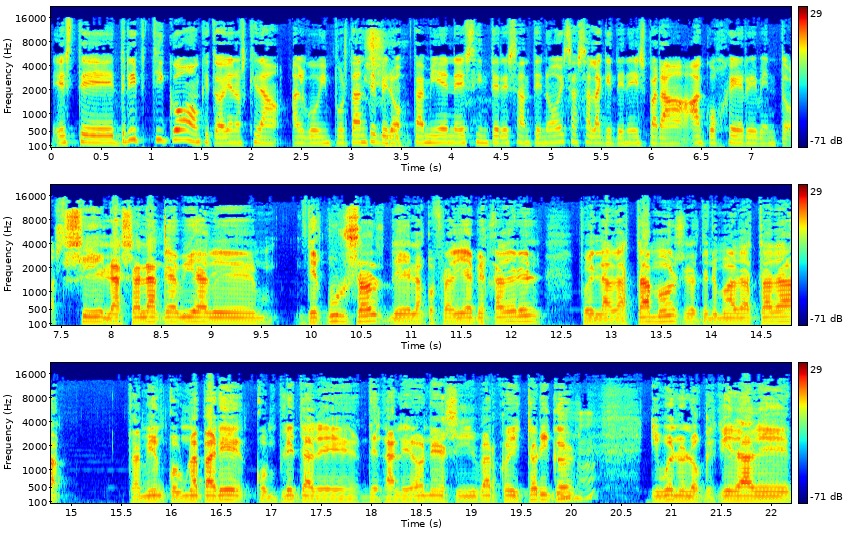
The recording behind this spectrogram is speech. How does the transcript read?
este tríptico, aunque todavía nos queda algo importante, pero también es interesante, ¿no? Esa sala que tenéis para acoger eventos. Sí, la sala que había de de cursos de la Cofradía de Pescadores, pues la adaptamos, la tenemos adaptada también con una pared completa de, galeones y barcos históricos. Y bueno, lo que queda de,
